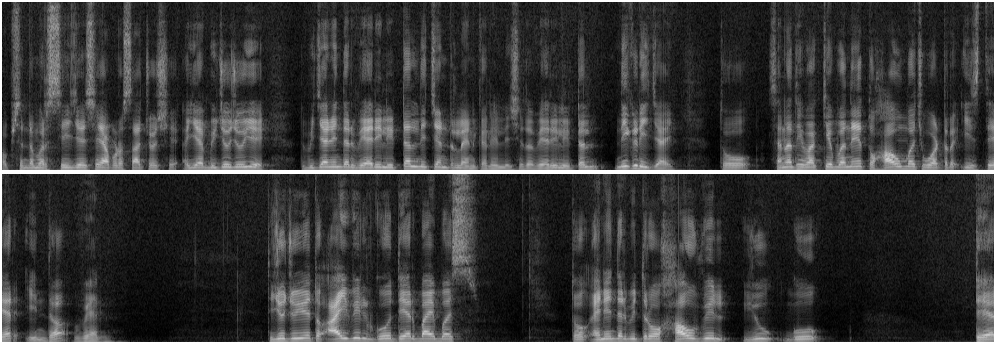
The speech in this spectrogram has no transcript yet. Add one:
option number C જે છે આપણો સાચો છે. અહીંયા બીજો જોઈએ તો બીજાની અંદર વેરી લિટલ નીચે અંડરલાઇન કરેલી છે. તો વેરી લિટલ નીકળી જાય. તો શેનાથી વાક્ય બને? તો how much water is there in the well ત્રીજો જોઈએ તો I will go there by bus તો એની અંદર મિત્રો how will you go there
